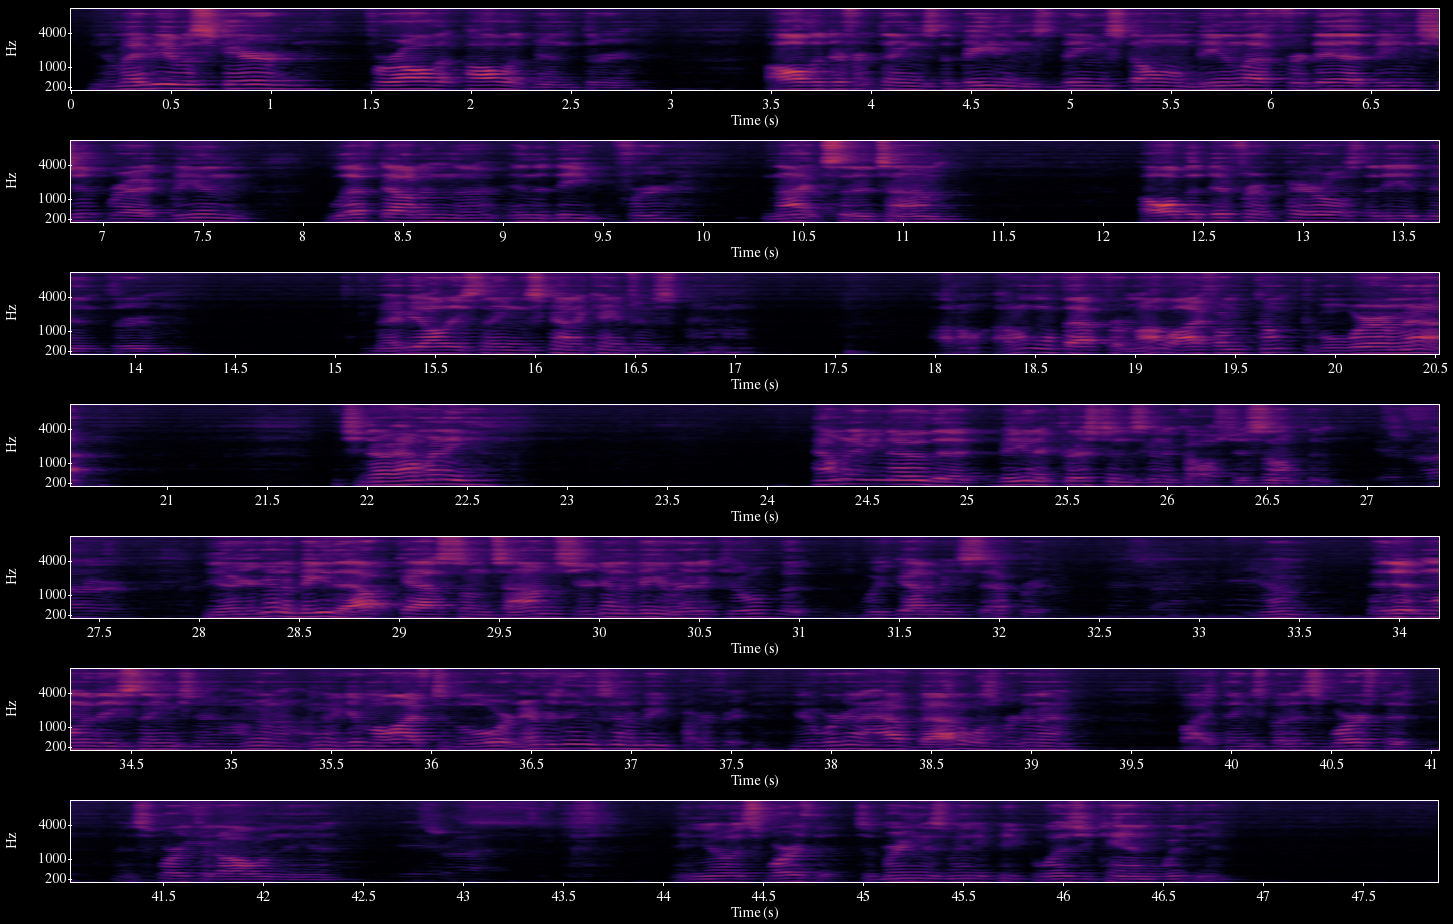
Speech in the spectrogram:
You know, maybe he was scared for all that Paul had been through. All the different things, the beatings, being stoned, being left for dead, being shipwrecked, being left out in the in the deep for nights at a time. All the different perils that he had been through. Maybe all these things kind of came to him. Man, I don't, I don't want that for my life. I'm comfortable where I'm at. But you know how many how many of you know that being a Christian is going to cost you something? Yes, sir. You know, you're going to be the outcast sometimes. You're going to be ridiculed, but we've got to be separate. You know, it isn't one of these things. You know, I'm gonna I'm gonna give my life to the Lord, and everything's going to be perfect. You know, we're going to have battles. We're going to fight things, but it's worth it. It's worth it all in the end. And you know, it's worth it to bring as many people as you can with you.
